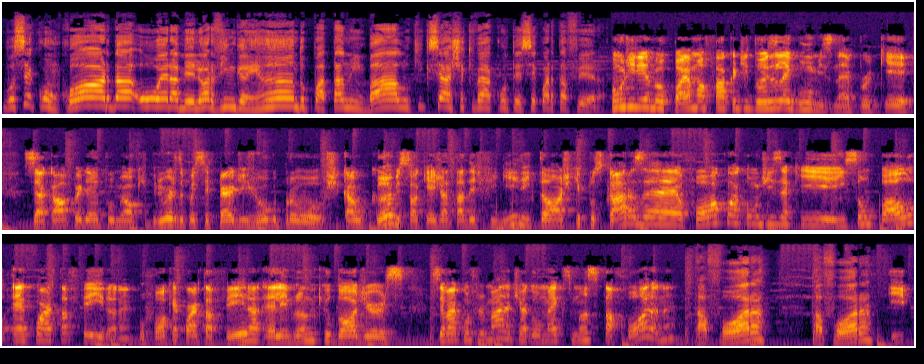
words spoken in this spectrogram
Você concorda ou era melhor vir ganhando, pra estar no embalo? O que, que você acha que vai acontecer quarta-feira? Como diria meu pai, é uma faca de dois legumes, né? Porque você acaba perdendo pro Milwaukee Brewers, depois você perde jogo pro Chicago Cubs, só que aí já tá definido. Então acho que pros caras é o foco é como diz aqui em São Paulo, é quarta-feira, né? O foco é quarta-feira. É lembrando que o Dodgers, você vai confirmar, né, Thiago? O Max Muncy tá fora, né? Tá fora, tá fora. E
